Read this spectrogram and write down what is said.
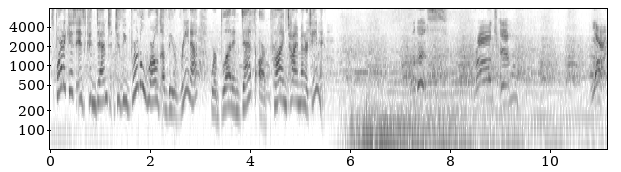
Spartacus is condemned to the brutal world of the arena where blood and death are prime time entertainment. For this, grant him life.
